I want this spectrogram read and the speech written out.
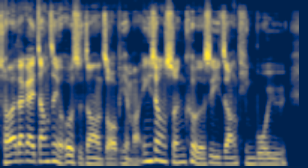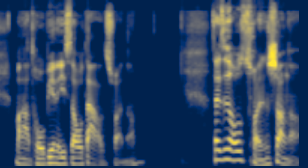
传来大概将近有二十张的照片嘛。印象深刻的是一张停泊于码头边的一艘大船啊。在这艘船上啊，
